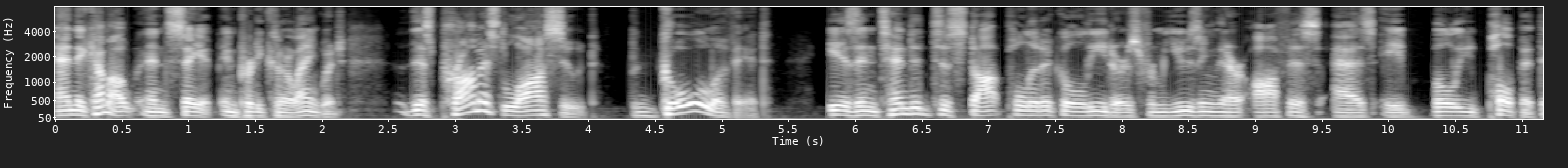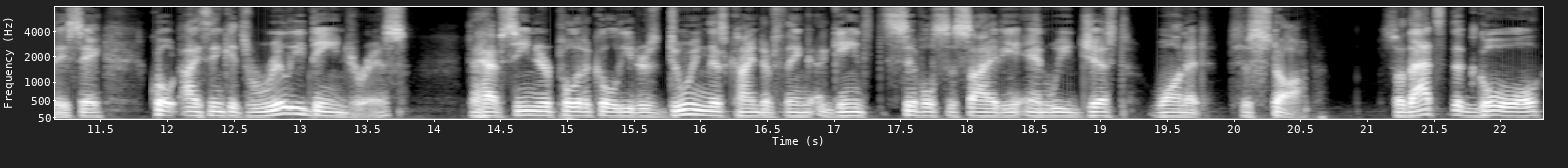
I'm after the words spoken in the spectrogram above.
and they come out and say it in pretty clear language this promised lawsuit, the goal of it is intended to stop political leaders from using their office as a bully pulpit. They say, quote, I think it's really dangerous to have senior political leaders doing this kind of thing against civil society, and we just want it to stop. So that's the goal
